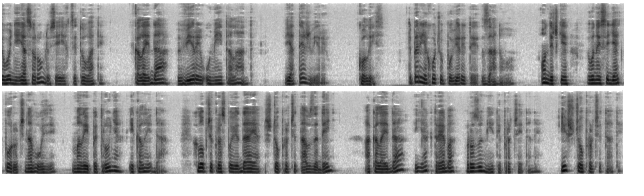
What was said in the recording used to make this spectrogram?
Сьогодні я соромлюся їх цитувати. Калайда вірив у мій талант. Я теж вірив колись. Тепер я хочу повірити заново. Ондечки, вони сидять поруч на возі, малий Петруня і Калайда. Хлопчик розповідає, що прочитав за день, а Калайда як треба розуміти прочитане. І що прочитати.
